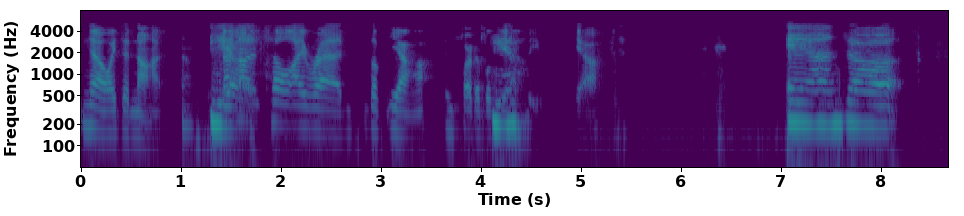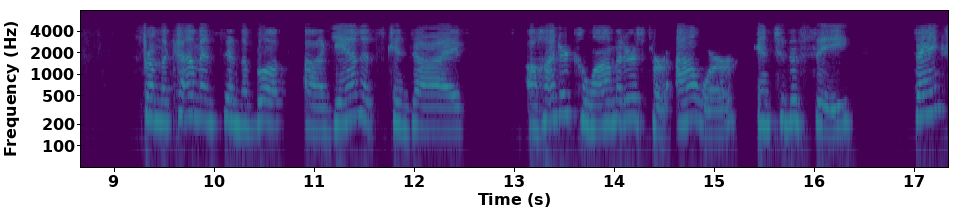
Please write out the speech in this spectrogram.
No, I did not. Yeah. Not, not until I read the yeah and started looking yeah. at these. Yeah. And uh, from the comments in the book, uh, gannets can dive 100 kilometers per hour into the sea thanks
